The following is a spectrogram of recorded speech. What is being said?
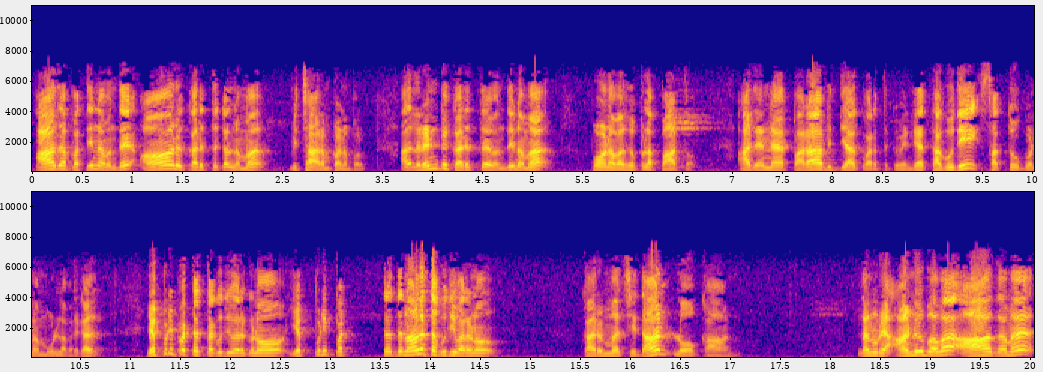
அதை பத்தின வந்து ஆறு கருத்துக்கள் நம்ம விசாரம் பண்ண போறோம். அதுல ரெண்டு கருத்தை வந்து நம்ம போன வகுப்புல பார்த்தோம். அது என்ன? பராவித்யாக்கு வரத்துக்கு வேண்டிய தகுதி சத்துவ குணம் உள்ளவர்கள். எப்படிப்பட்ட தகுதி இருக்கணும் எப்படிப்பட்டதுனால தகுதி வரணும்? கர்மச்சிதான் லோகான். தன்னுடைய அனுபவ ஆகம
